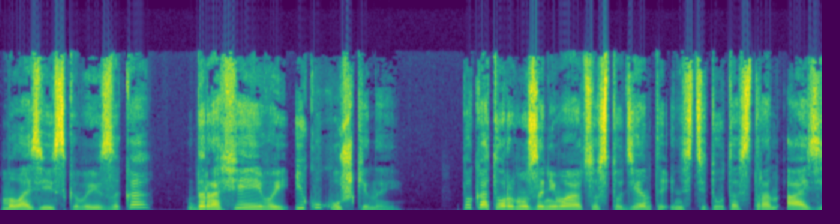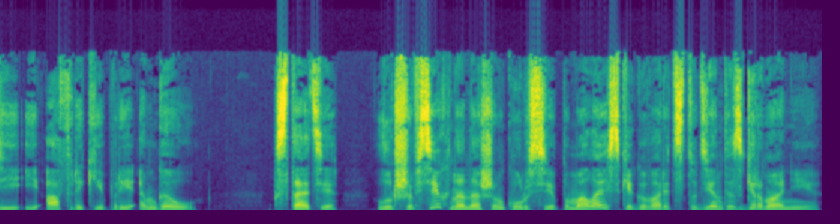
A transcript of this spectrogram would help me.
малазийского языка Дорофеевой и Кукушкиной, по которому занимаются студенты Института стран Азии и Африки при МГУ. Кстати, лучше всех на нашем курсе по-малайски говорит студент из Германии.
